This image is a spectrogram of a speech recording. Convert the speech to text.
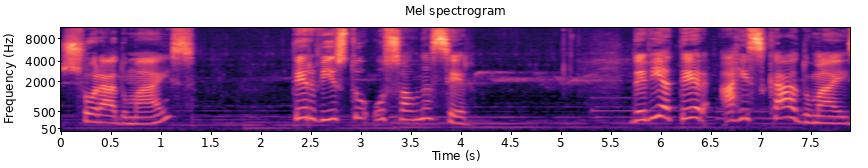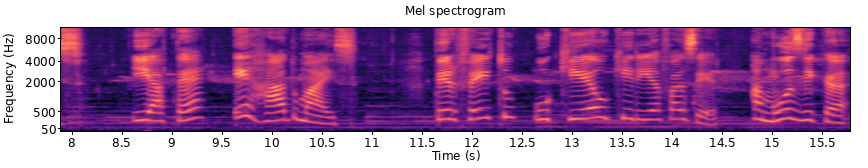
chorado mais, ter visto o sol nascer. Devia ter arriscado mais e até errado mais. Ter feito o que eu queria fazer. A música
